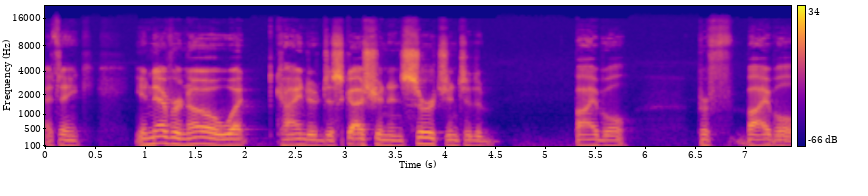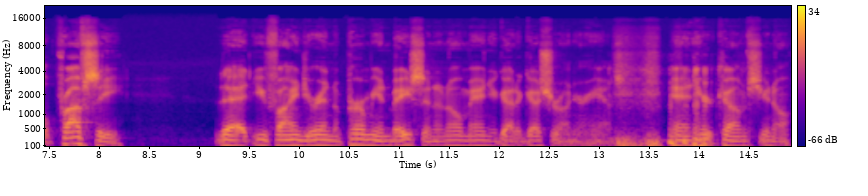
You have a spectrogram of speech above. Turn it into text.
I think you never know what kind of discussion and search into the Bible, Bible prophecy that you find you're in the Permian Basin and oh man, you got a gusher on your hands. and here comes, you know,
